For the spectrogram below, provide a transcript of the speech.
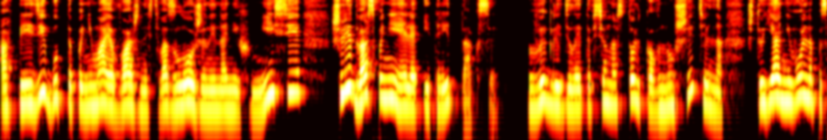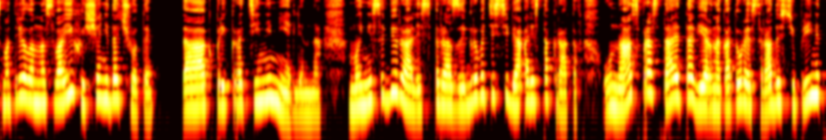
а впереди, будто понимая важность возложенной на них миссии, шли два спаниеля и три таксы. Выглядело это все настолько внушительно, что я невольно посмотрела на своих, ища недочеты. Так, прекрати немедленно. Мы не собирались разыгрывать из себя аристократов. У нас простая таверна, которая с радостью примет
